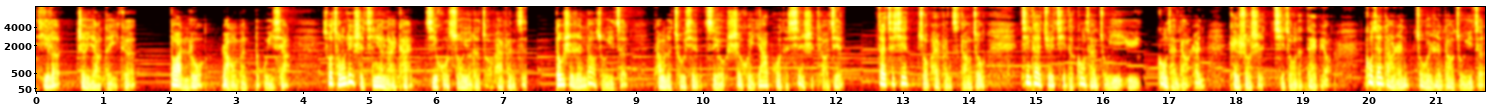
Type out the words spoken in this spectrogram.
提了这样的一个段落，让我们读一下。说从历史经验来看，几乎所有的左派分子都是人道主义者，他们的出现只有社会压迫的现实条件。在这些左派分子当中，近代崛起的共产主义与共产党人可以说是其中的代表。共产党人作为人道主义者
